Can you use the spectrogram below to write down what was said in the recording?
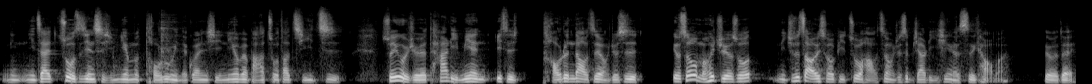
你你在做这件事情，你有没有投入你的关系？你有没有把它做到极致？所以我觉得它里面一直讨论到这种，就是有时候我们会觉得说，你就是照 SOP 做好，这种就是比较理性的思考嘛，对不对？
